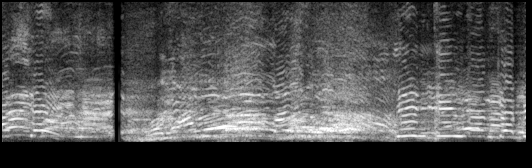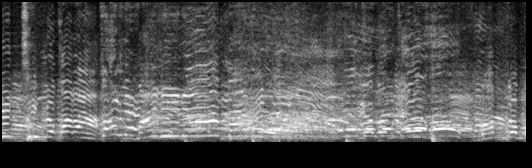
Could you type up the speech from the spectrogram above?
আজকে তিনটি ইউনিয়নকে বিচ্ছিন্ন করা মানি না মানি না বক্তব্য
